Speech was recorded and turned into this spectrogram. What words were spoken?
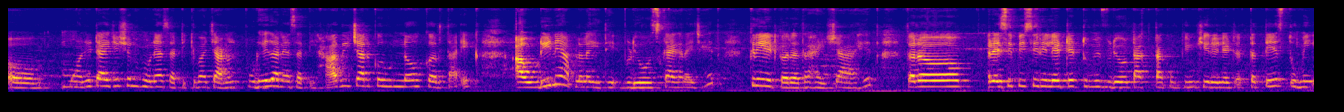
मॉनिटायझेशन होण्यासाठी किंवा चॅनल पुढे जाण्यासाठी हा विचार करून न करता एक आवडीने आपल्याला इथे व्हिडिओज काय करायचे आहेत क्रिएट करत राहायचे आहेत. तर रेसिपीशी रिलेटेड तुम्ही व्हिडिओ टाकता कुकिंगशी रिलेटेड तर तेच तुम्ही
